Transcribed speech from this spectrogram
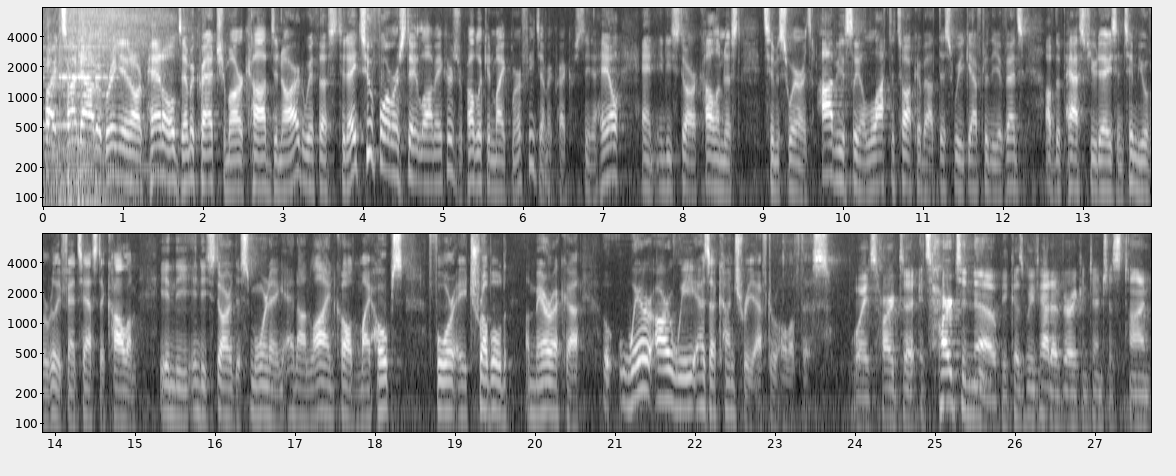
All right, time now to bring in our panel. Democrat Jamar Cobb Dennard with us today. Two former state lawmakers, Republican Mike Murphy, Democrat Christina Hale, and Indy Star columnist Tim Swarens. Obviously, a lot to talk about this week after the events of the past few days. And Tim, you have a really fantastic column in the Indy Star this morning and online called My Hopes for a Troubled America. Where are we as a country after all of this? Boy, it's hard to it's hard to know because we've had a very contentious time.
